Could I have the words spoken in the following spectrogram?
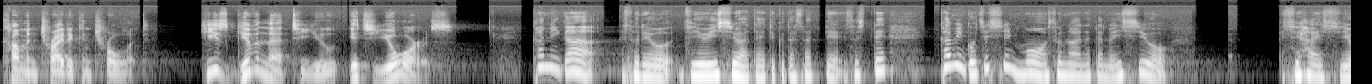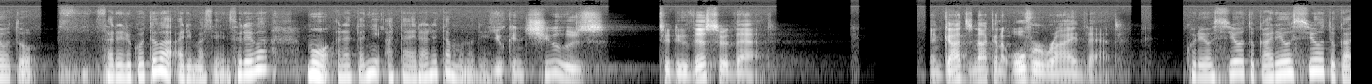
come and try to control it. He's given that to you. It's yours. 神がそれを自由意志を与えてくださってそして神ご自身もそのあなたの意志を支配しようとされることはありませんそれはもうあなたに与えられたものです You can choose to do this or that. And God's not going to override that. これをしようとかあれをしようとか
